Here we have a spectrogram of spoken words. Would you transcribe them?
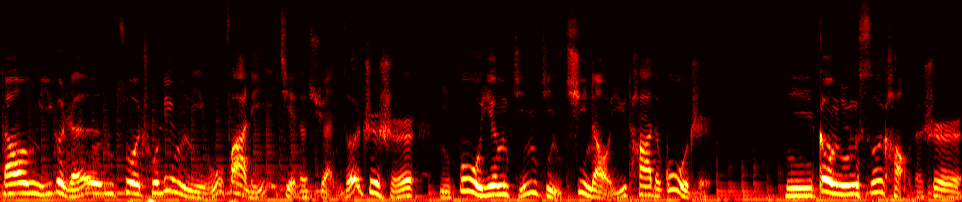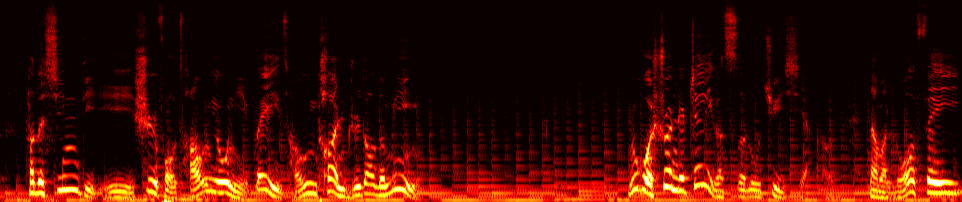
当一个人做出令你无法理解的选择之时，你不应仅仅气恼于他的固执，你更应思考的是他的心底是否藏有你未曾探知到的秘密。如果顺着这个思路去想，那么罗非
